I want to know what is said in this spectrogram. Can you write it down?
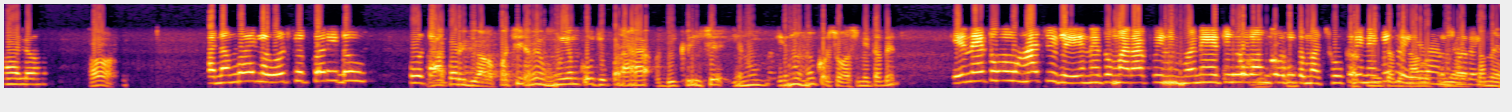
હેલો. હા. આ નંબર ને વોટ્સએપ કરી દઉં હા કરી દો હાલો. પછી હવે હું એમ કહું છું પણ આ દીકરી છે એનું એનું શું કરશો અસ્મિતાબેન? એને તો હું સાચી લઈ એને તો મારે આપીને મને એટલી હેરાન કરી તો મારી છોકરીને કેટલી હેરાન કરે? તમે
